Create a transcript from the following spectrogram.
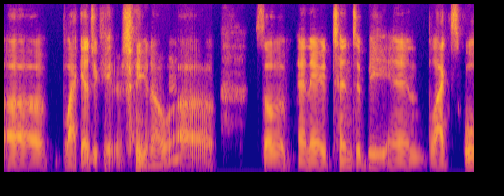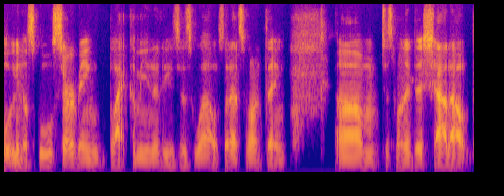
uh, Black educators, you know. Mm-hmm. So, and they tend to be in Black school, you know, schools serving Black communities as well. So that's one thing. Um, just wanted to shout out.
